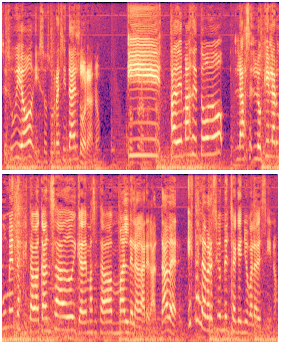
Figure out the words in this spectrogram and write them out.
se subió, hizo su recital. Dos horas, ¿no? Y además de todo, las- lo que él argumenta es que estaba cansado y que además estaba mal de la garganta. A ver, esta es la versión del chaqueño palavecino.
